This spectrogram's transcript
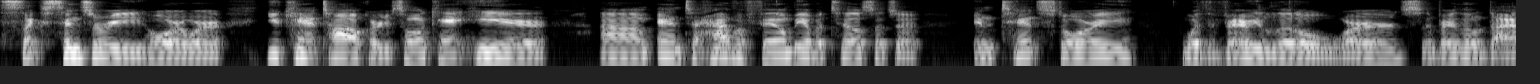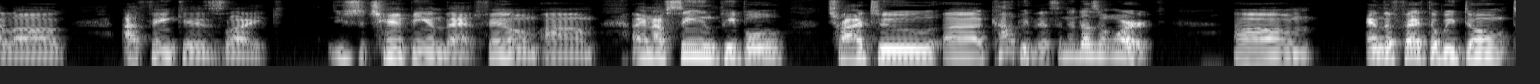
it's like sensory horror where you can't talk or someone can't hear. Um, and to have a film be able to tell such a intense story with very little words and very little dialogue, I think is like you should champion that film. Um, and I've seen people try to uh, copy this and it doesn't work. Um, and the fact that we don't,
